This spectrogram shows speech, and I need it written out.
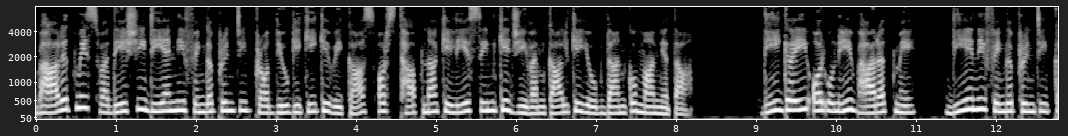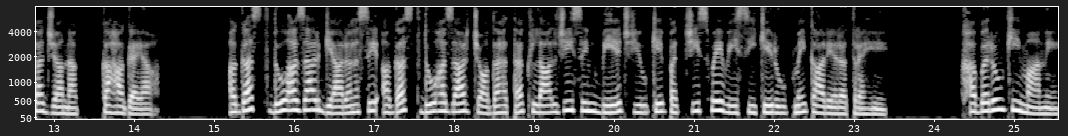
भारत में स्वदेशी डीएनए फिंगरप्रिंटिंग प्रौद्योगिकी के विकास और स्थापना के लिए सिंह के जीवन काल के योगदान को मान्यता दी गई और उन्हें भारत में डीएनए फिंगरप्रिंटिंग का जनक कहा गया। अगस्त 2011 से अगस्त 2014 तक लालजी सिंह बीएचयू के 25वें वीसी के रूप में कार्यरत रहे। खबरों की माने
